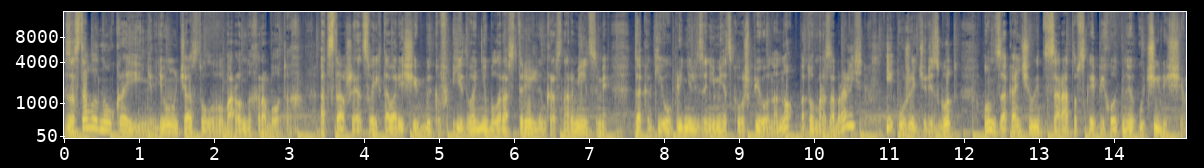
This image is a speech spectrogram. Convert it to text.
застала на Украине, где он участвовал в оборонных работах. Отставший от своих товарищей, Быков едва не был расстрелян красноармейцами, так как его приняли за немецкого шпиона, но потом разобрались, и уже через год он заканчивает Саратовское пехотное училище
